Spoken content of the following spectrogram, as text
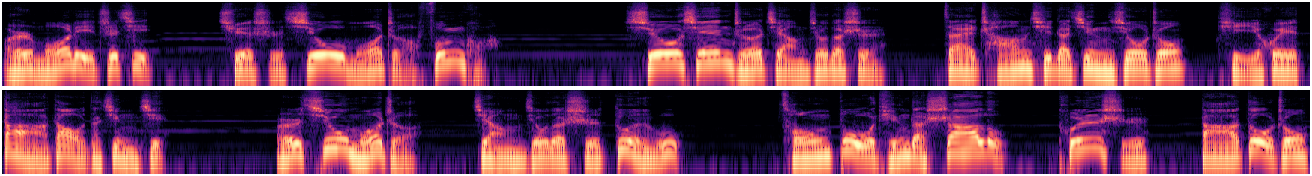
而魔力之气却使修魔者疯狂。修仙者讲究的是在长期的静修中体会大道的境界，而修魔者。讲究的是顿悟，从不停的杀戮、吞食、打斗中，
